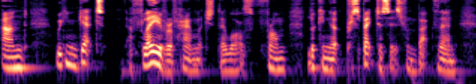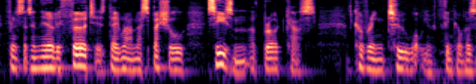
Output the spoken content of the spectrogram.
And we can get a flavour of how much there was from looking at prospectuses from back then. For instance, in the early 30s, they ran a special season of broadcasts covering two what we think of as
